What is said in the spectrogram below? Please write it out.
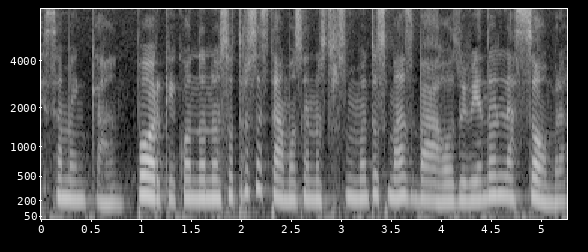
Esa me encanta. Porque cuando nosotros estamos en nuestros momentos más bajos, viviendo en la sombra,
